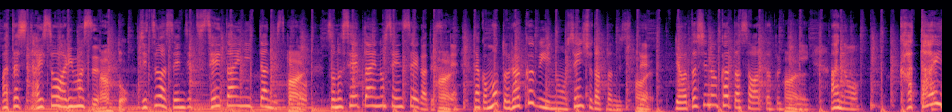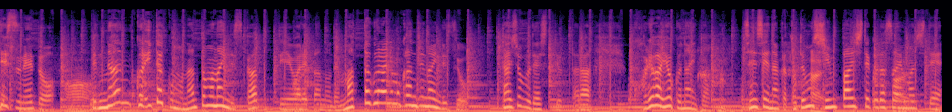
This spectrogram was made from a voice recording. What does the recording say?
私体操あります。なんと。実は先日整体に行ったんですけど、はい、その整体の先生がですね、はい、なんか元ラグビーの選手だったんですって、はい、で私の肩触った時に、あの硬いですねと。でなんこれ痛くもなんともないんですかって言われたので全く何も感じないんですよ。大丈夫ですって言ったらここれは良くないと。先生なんかとても心配してくださいまして、はい、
